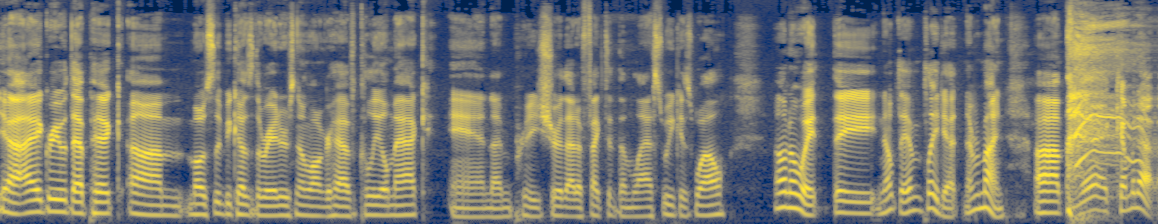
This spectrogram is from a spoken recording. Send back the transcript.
Yeah, I agree with that pick. Um, mostly because the Raiders no longer have Khalil Mack, and I'm pretty sure that affected them last week as well. Oh no, wait, they nope, they haven't played yet. Never mind. Um, Yeah, coming up.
